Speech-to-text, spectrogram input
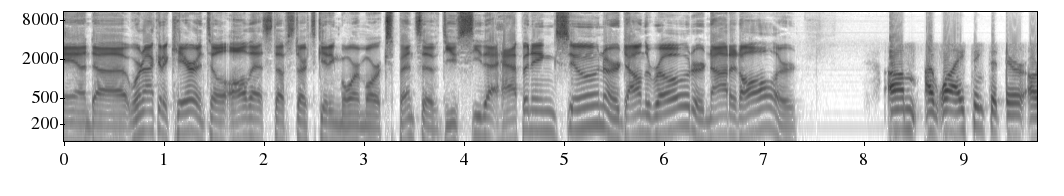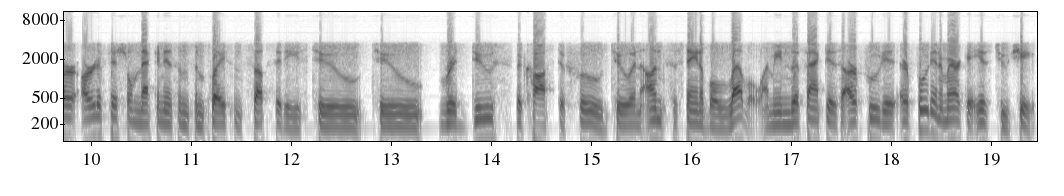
And uh, we're not going to care until all that stuff starts getting more and more expensive. Do you see that happening soon, or down the road, or not at all, or? Um, I, well, I think that there are artificial mechanisms in place and subsidies to to reduce the cost of food to an unsustainable level. I mean, the fact is, our food is, our food in America is too cheap,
